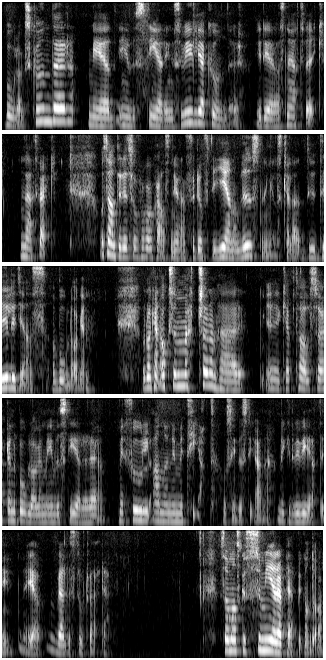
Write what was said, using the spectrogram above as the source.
bolagskunder med investeringsvilliga kunder i deras nätverk. nätverk. Och samtidigt så får de chansen att göra en förnuftig genomlysning eller så kallad due diligence av bolagen. Och de kan också matcha de här Eh, kapitalsökande bolagen med investerare med full anonymitet hos investerarna, vilket vi vet är väldigt stort värde. Så om man ska summera Pepicon då.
